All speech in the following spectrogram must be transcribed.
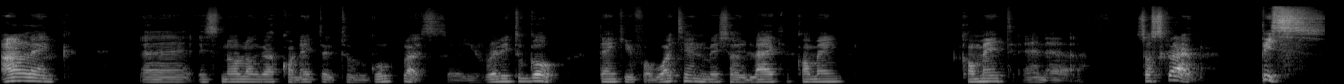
unlinked and it's no longer connected to Google Plus. So you're ready to go. Thank you for watching. Make sure you like comment comment and uh, subscribe. Peace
